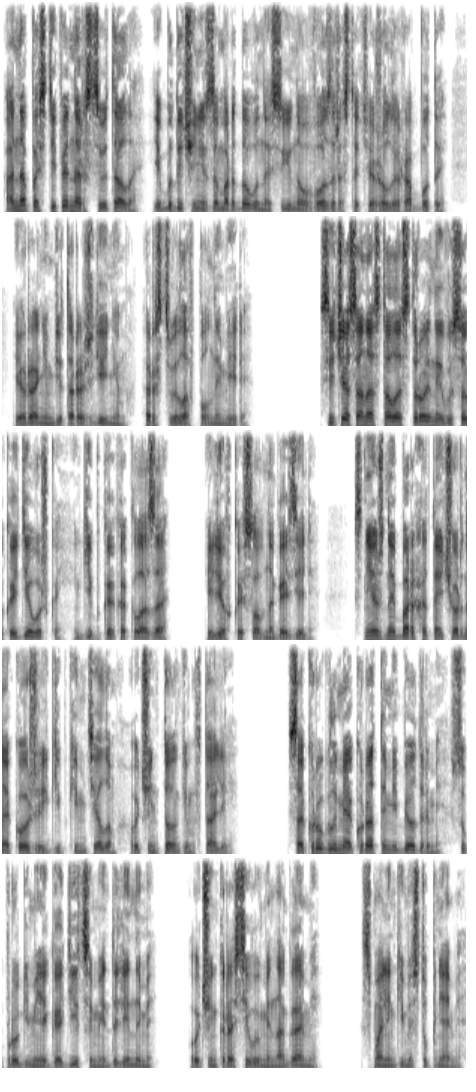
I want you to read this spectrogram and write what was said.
Она постепенно расцветала, и, будучи не замордованной с юного возраста тяжелой работы и ранним деторождением, расцвела в полной мере. Сейчас она стала стройной высокой девушкой, гибкой как лоза и легкой, словно газель, с нежной бархатной черной кожей и гибким телом, очень тонким в талии, с округлыми аккуратными бедрами, с упругими ягодицами и длинными, очень красивыми ногами, с маленькими ступнями.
